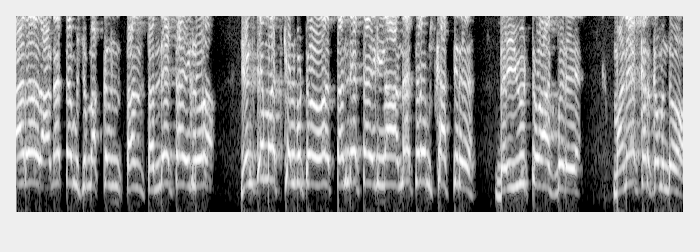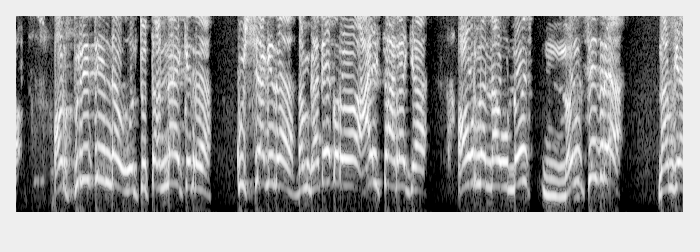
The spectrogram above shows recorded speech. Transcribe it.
ಯಾರ ಅಣ್ಣ ತಮ್ಸ ಮಕ್ಕಳ ತಂದೆ ತಾಯಿಗಳು? ಎಂಟೆ ಮಾತು ಕೇಳ್ಬಿಟ್ಟು, ತಂದೆ ತಾಯಿಗಳನ್ನ ಅಣ್ಣ ತಮ್ಸ್ಗೆ ಹಾಕ್ತೀರಿ. ದಯವಿಟ್ಟು ಹಾಕ್ಬೇಡಿ. ಮನೆ ಕರ್ಕೊಂಬಂದು, ಅವ್ರ ಪ್ರೀತಿಯಿಂದ ಒಂದು ತುತ್ತು ಅನ್ನ ಹಾಕಿದ್ರೆ ಖುಷಿಯಾಗಿದೆ ನಮ್ಗೆ ಅದೇ ಗುರು ಆಯ್ಸ ಆರೋಗ್ಯ. ಅವ್ರನ್ನ ನಾವು ನೋ ನೊನ್ಸಿದ್ರೆ ನಮ್ಗೆ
